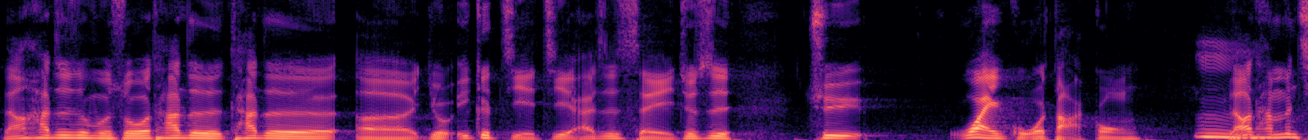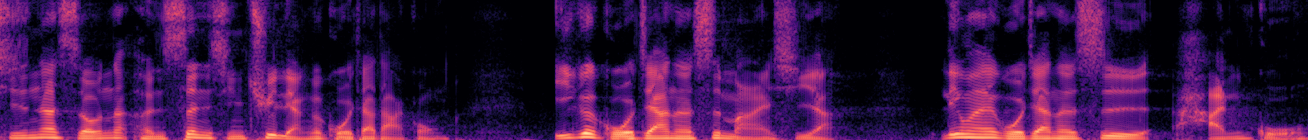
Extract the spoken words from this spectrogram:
然后他就这么说，他的他的呃有一个姐姐还是谁，就是去外国打工。嗯，然后他们其实那时候呢很盛行去两个国家打工，一个国家呢是马来西亚，另外一个国家呢是韩国。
